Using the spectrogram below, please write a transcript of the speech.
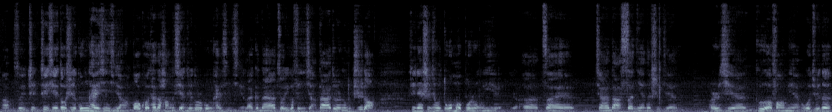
啊，所以这这些都是公开信息啊，包括它的航线，这都是公开信息，来跟大家做一个分享，大家就是能知道这件事情有多么不容易。呃，在加拿大三年的时间，而且各方面，我觉得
